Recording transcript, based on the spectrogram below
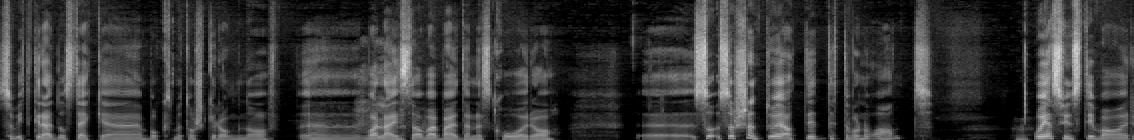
så vidt greide å steke en boks med torskerogn og uh, var lei seg av arbeidernes kår og eh, så, så skjønte jo jeg at det, dette var noe annet. Og jeg syns de var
